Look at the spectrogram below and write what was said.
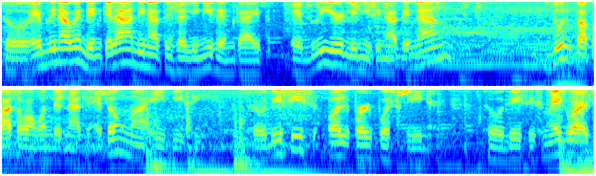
So, every now and then, kailangan din natin siya linisin kahit every year linisin natin ng dun papasok ang content natin. Itong mga APC. So, this is all-purpose cleaner. So, this is Megwars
